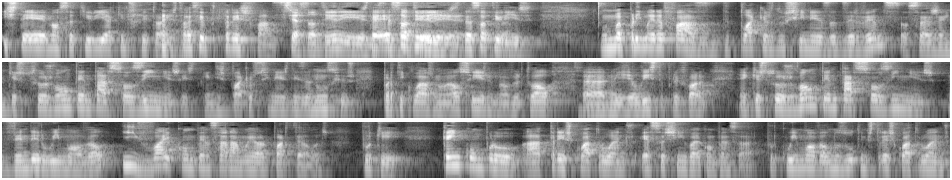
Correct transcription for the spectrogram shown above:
isto é a nossa teoria aqui no escritório. Isto vai ser por três fases. Isto é só teorias. Isto é, é só teorias. Isto é só teorias. Uma primeira fase de placas dos chineses a dizer vende-se, ou seja, em que as pessoas vão tentar sozinhas, isto quem diz placas dos chineses diz anúncios particulares no LX, no meu virtual, ah, no Idealista, por aí fora, em que as pessoas vão tentar sozinhas vender o imóvel e vai compensar a maior parte delas. Porquê? Quem comprou há 3, 4 anos, essa sim vai compensar. Porque o imóvel nos últimos 3, 4 anos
